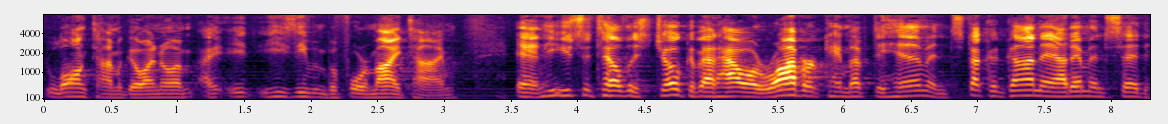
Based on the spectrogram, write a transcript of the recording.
long time ago. I know him, I, he's even before my time. And he used to tell this joke about how a robber came up to him and stuck a gun at him and said,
